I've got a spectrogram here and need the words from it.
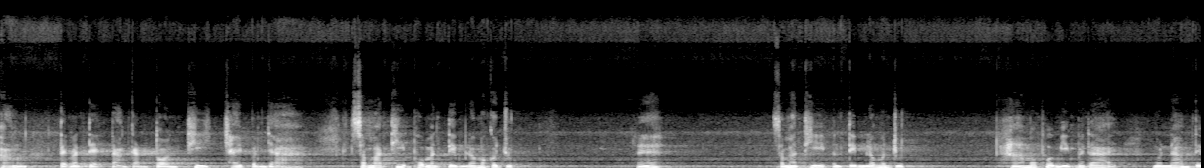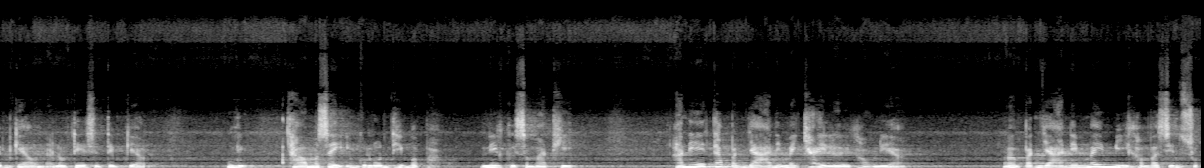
ครั้ง แต่มันแตกต่างกันตอนที่ใช้ปัญญา สมาธิพอมันเต็มแล้วมันก็หยุดนะ สมาธิมันเต็มแล้วมันหยุด หามาเพิ่มอีกไม่ได้ เหมือนน้ำเต็มแก้วนะเราเทใส่เต็มแก้วถ้าเอามาใส่อิงก็ล้นทิ้งเปล่านี่คือสมาธิ อันนี้ถ้าปัญญานี่ไม่ใช่เลยเขาเนี่ยปัญญานี่ไม่มีคำว่าสิ้นสุด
